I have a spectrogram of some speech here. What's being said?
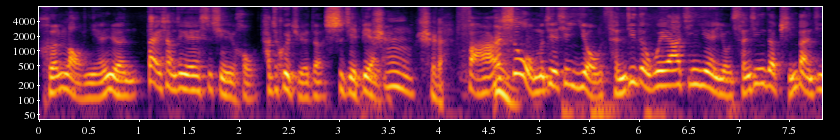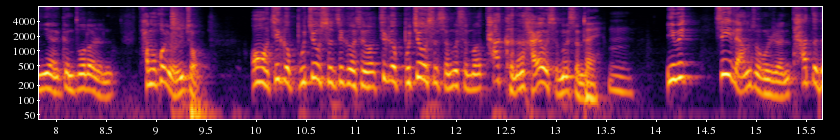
和老年人带上这件事情以后，他就会觉得世界变了。嗯，是的，反而是我们这些有曾经的 VR 经验、有曾经的平板经验更多的人，他们会有一种，哦，这个不就是这个什么，这个不就是什么什么，他可能还有什么什么。对，嗯，因为这两种人，他的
